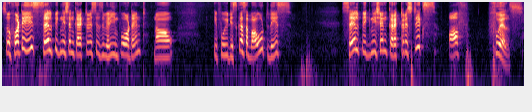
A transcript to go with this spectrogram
So, what is self ignition characteristics is very important. Now, if we discuss about this self ignition characteristics of fuels.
